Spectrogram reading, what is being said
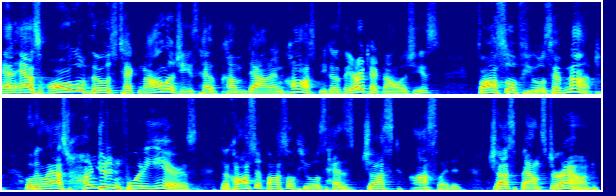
And as all of those technologies have come down in cost because they are technologies, fossil fuels have not. Over the last 140 years, the cost of fossil fuels has just oscillated, just bounced around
